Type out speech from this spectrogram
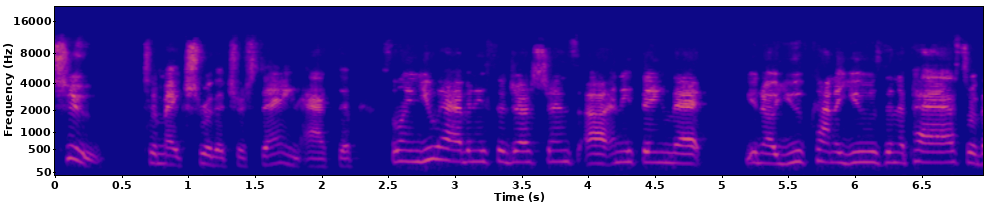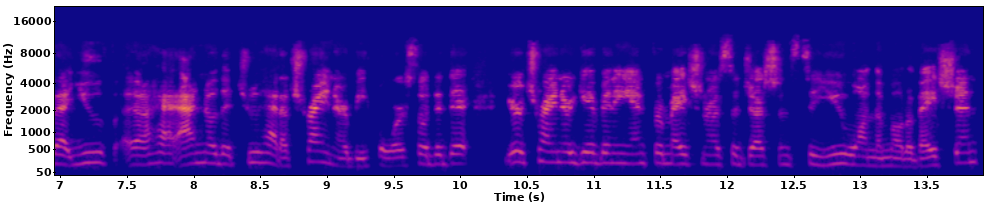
Two, to make sure that you're staying active. Celine, you have any suggestions? Uh, anything that you know you've kind of used in the past, or that you've uh, had? I know that you had a trainer before. So did your trainer give any information or suggestions to you on the motivation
